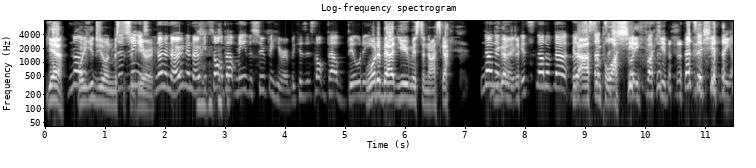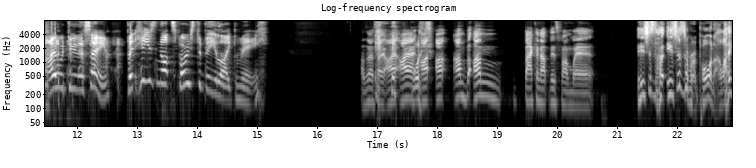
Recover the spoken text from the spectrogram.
yeah No, what are you doing mr thing is- superhero no, no, no, no, no. It's not about me, the superhero, because it's not about building. what about you mr nice guy No, no, no. do- It's not about. You gotta That's, ask them that's a politely. shit fucking. That's a shit thing. I would do the same, but he's not supposed to be like me. I was gonna say, I, I, I, I, I'm, I'm backing up this one where he's just, a, he's just a reporter. Like,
